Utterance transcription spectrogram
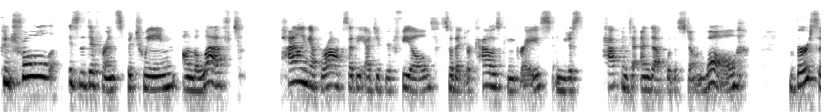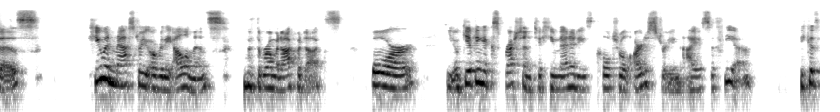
Control is the difference between, on the left, piling up rocks at the edge of your field so that your cows can graze and you just happen to end up with a stone wall versus human mastery over the elements with the Roman aqueducts or you know giving expression to humanity's cultural artistry in Hagia Sophia. Because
